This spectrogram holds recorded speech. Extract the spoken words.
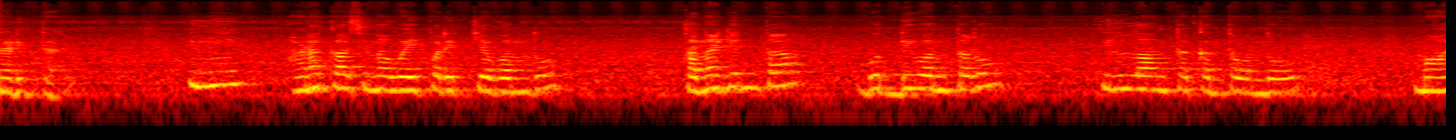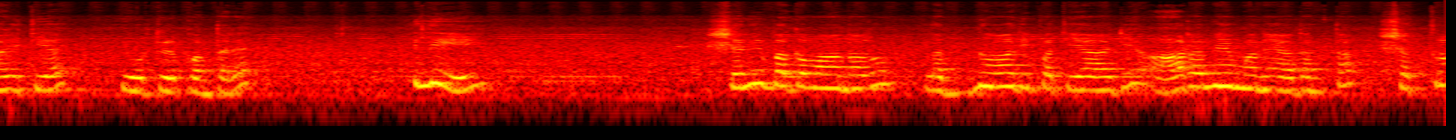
ನಡೀತಾರೆ. ಇಲ್ಲಿ ಹಣಕಾಸಿನ ವೈಪರೀತ್ಯ ಒಂದು ತನಗಿಂತ ಬುದ್ಧಿವಂತರು ಇಲ್ಲ ಅಂತಕ್ಕಂಥ ಒಂದು ಮಾಹಿತಿಯ ಇವರು ತಿಳ್ಕೊತಾರೆ. ಇಲ್ಲಿ ಶನಿ ಭಗವಾನರು ಲಗ್ನಾಧಿಪತಿಯಾಗಿ ಆರನೇ ಮನೆಯಾದಂಥ ಶತ್ರು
